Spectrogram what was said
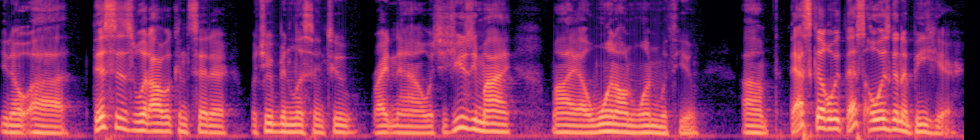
you know, uh, this is what I would consider what you've been listening to right now, which is usually my my uh, one-on-one with you. Um, that's go that's always going to be here,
